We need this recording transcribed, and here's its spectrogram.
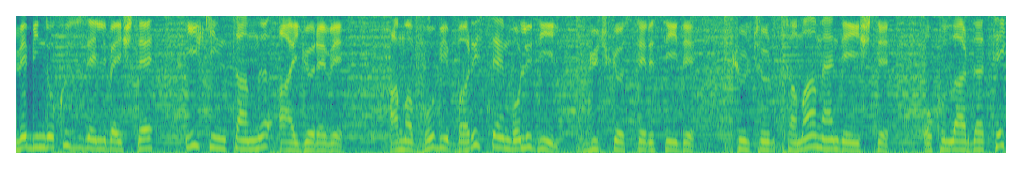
ve 1955'te ilk insanlı ay görevi. Ama bu bir barış sembolü değil, güç gösterisiydi. Kültür tamamen değişti. Okullarda tek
